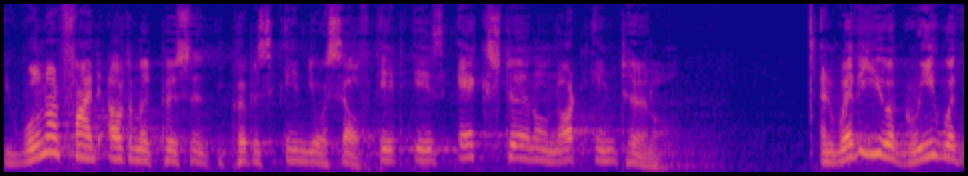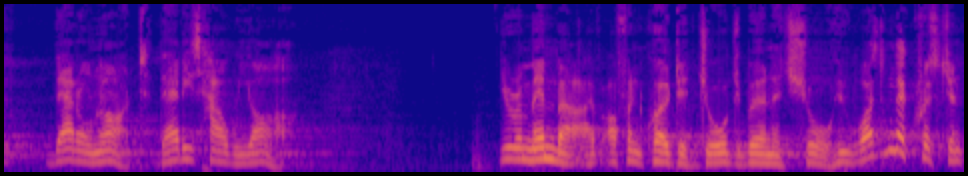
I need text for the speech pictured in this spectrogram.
You will not find ultimate purpose in yourself. It is external, not internal. And whether you agree with that or not, that is how we are. You remember, I've often quoted George Bernard Shaw, who wasn't a Christian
